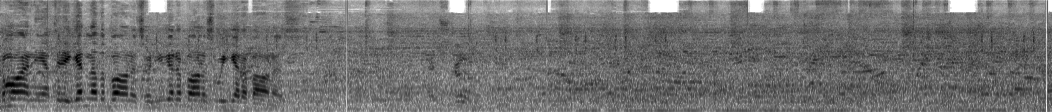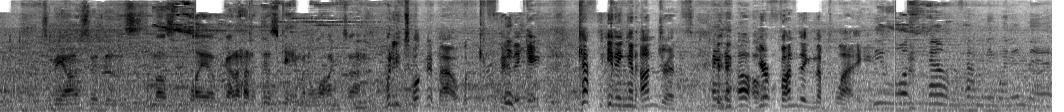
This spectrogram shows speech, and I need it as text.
Come on, Anthony, get another bonus. When you get a bonus, we get a bonus. That's true. To be honest with you, this is the most play I've got out of this game in a long time. What are you talking about? They kept eating in hundreds. I know. You're funding the play. He lost count of how many went in there.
